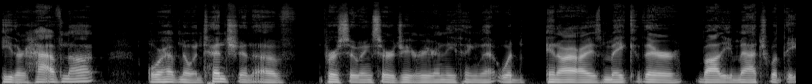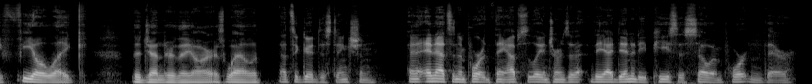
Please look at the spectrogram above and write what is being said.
either have not or have no intention of pursuing surgery or anything that would in our eyes make their body match what they feel like the gender they are as well. That's a good distinction. And, and that's an important thing, absolutely, in terms of the identity piece is so important there.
